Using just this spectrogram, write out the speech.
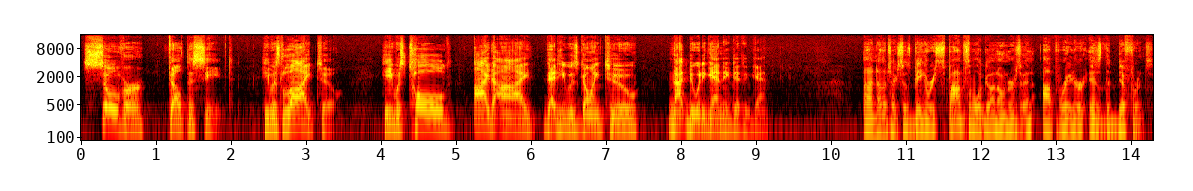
Silver felt deceived. He was lied to. He was told eye to eye that he was going to not do it again. And he did it again. Another text says being responsible gun owners and operator is the difference.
